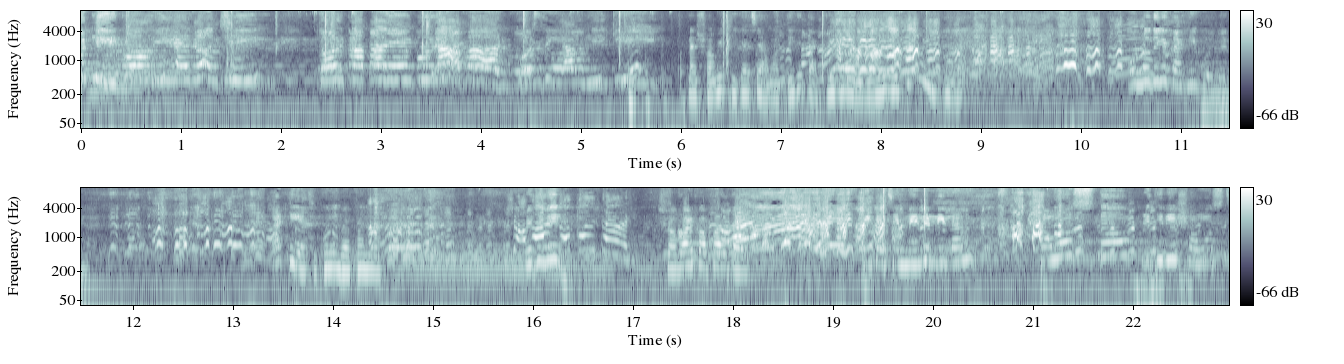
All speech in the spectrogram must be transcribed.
গড়িয়ে রছি তোর কপালে বুড়া বার করছি আমি কি? না সবই ঠিক আছে আমার দিকে তাকিয়ে। অন্যদিকে তাকিয়ে বলবেন। আর ঠিক আছে কোনো ব্যাপার না। পৃথিবীর সবার কপাল তাই। ঠিক আছে মেনে নিলাম। সমস্ত পৃথিবীর সমস্ত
